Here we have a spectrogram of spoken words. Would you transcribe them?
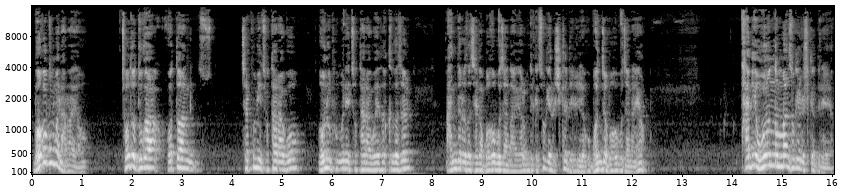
먹어보면 알아요. 저도 누가 어떠한 제품이 좋다라고 어느 부분에 좋다라고 해서 그것을 만들어서 제가 먹어보잖아요. 여러분들께 소개를 시켜드리려고 먼저 먹어보잖아요. 답이 오는 놈만 소개를 시켜드려요.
